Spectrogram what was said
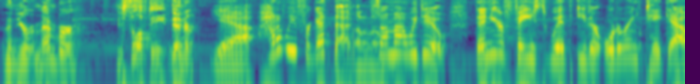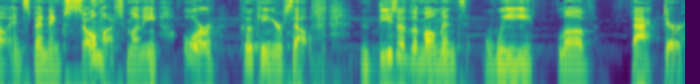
and then you remember you still have to eat dinner. Yeah, how do we forget that? I don't know. Somehow we do. Then you're faced with either ordering takeout and spending so much money or cooking yourself. These are the moments we love Factor.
